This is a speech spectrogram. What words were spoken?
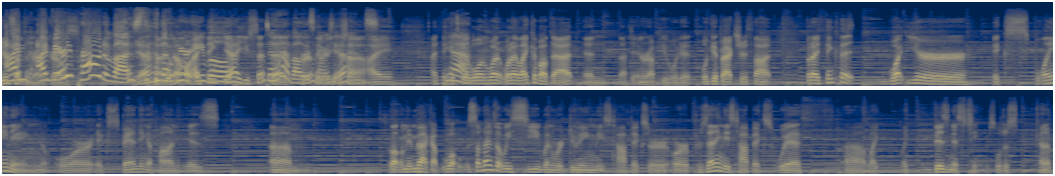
I'm, right, I'm very proud of us Yeah, that no, we're I able think yeah, you said to that have all these earlier. conversations. Yeah, I I think Yeah. it's good. Well, and what what I like about that, and not to interrupt you, we'll get we'll get back to your thought, but I think that what you're explaining or expanding upon is, um, well, let me back up. Well, sometimes what we see when we're doing these topics or or presenting these topics with, uh, like like business teams, we'll just kind of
